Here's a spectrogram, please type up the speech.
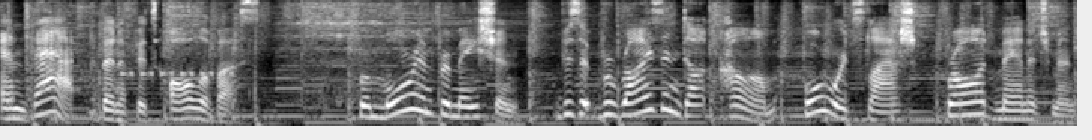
And that benefits all of us. For more information, visit verizon.com forward slash fraud management.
